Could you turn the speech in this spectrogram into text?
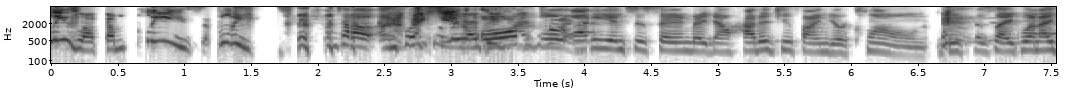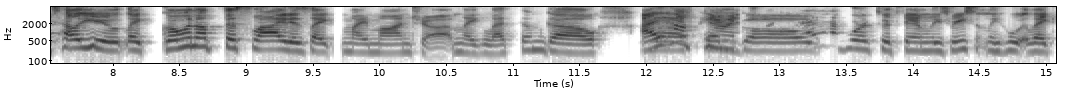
Please let them. Please, please. Chantel, unfortunately, I, I think my whole audience is saying right now, how did you find your clone? Because like when I tell you, like going up the slide is like my mantra. I'm like, let them go. Let I have parents. Go. Like, I have worked with families recently who like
